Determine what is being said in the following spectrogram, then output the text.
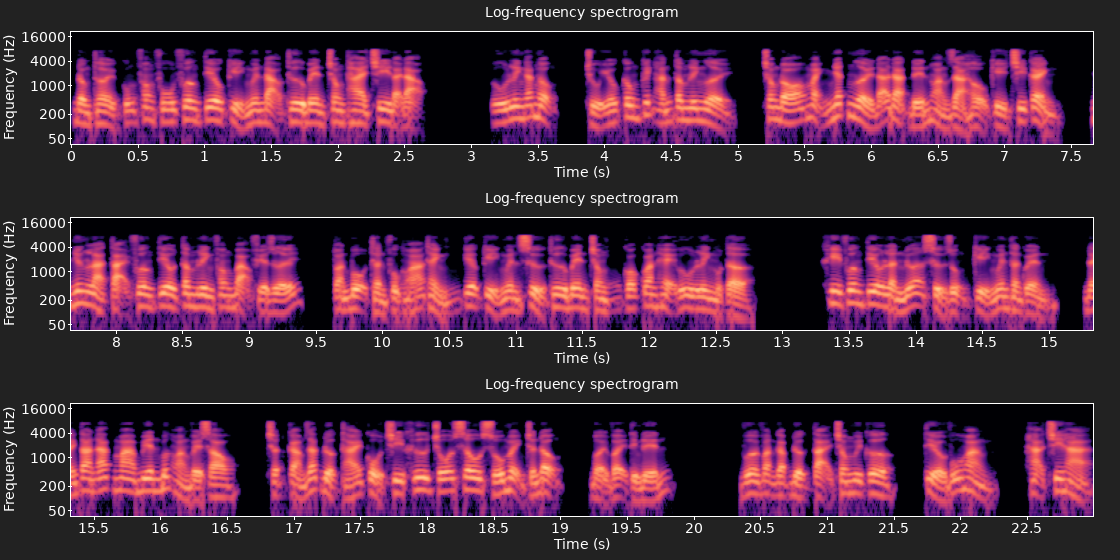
đồng thời cũng phong phú phương tiêu kỷ nguyên đạo thư bên trong thai chi đại đạo. Ứ linh ác ngộng, chủ yếu công kích hắn tâm linh người, trong đó mạnh nhất người đã đạt đến hoàng giả hậu kỳ chi cảnh, nhưng là tại phương tiêu tâm linh phong bạo phía dưới, toàn bộ thần phục hóa thành tiêu kỷ nguyên sử thư bên trong có quan hệ u linh một tờ khi phương tiêu lần nữa sử dụng kỷ nguyên thần quyền, đánh tan ác ma biên bức hoàng về sau, chợt cảm giác được thái cổ chi khư chỗ sâu số mệnh chấn động, bởi vậy tìm đến. Vừa vặn gặp được tại trong nguy cơ, tiểu vũ hoàng, hạ chi hà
